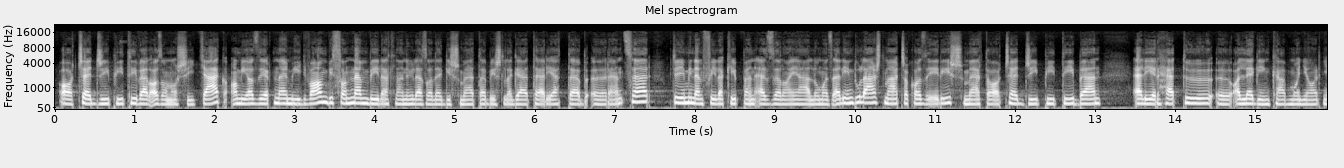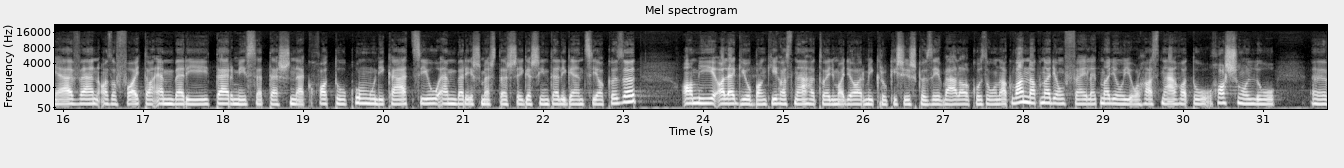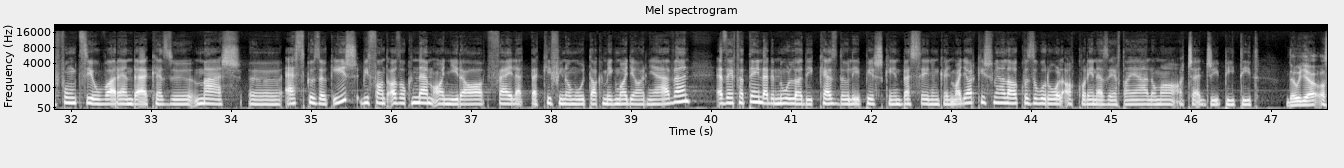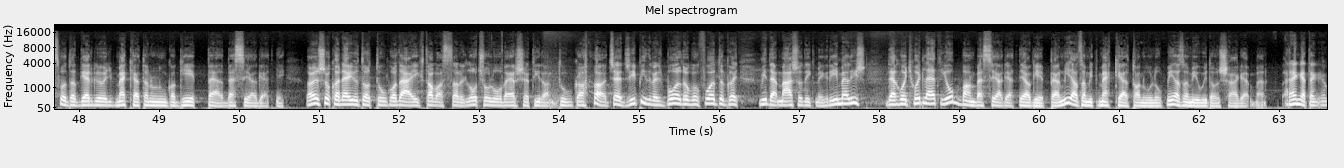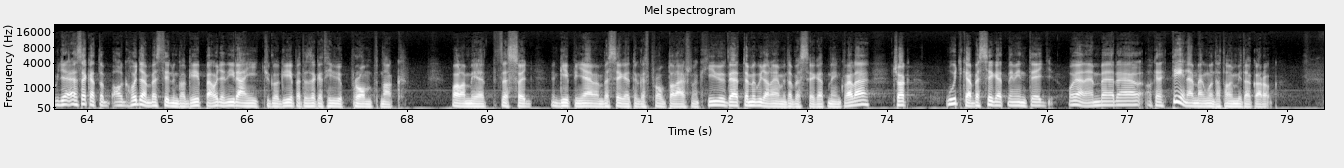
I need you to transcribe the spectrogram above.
a ChatGPT-vel azonosítják, ami azért nem így van, viszont nem véletlenül ez a legismertebb és legelterjedtebb rendszer. Úgyhogy én mindenféleképpen ezzel ajánlom az elindulást, már csak azért is, mert a ChatGPT-ben elérhető a leginkább magyar nyelven az a fajta emberi, természetesnek ható kommunikáció ember és mesterséges intelligencia között, ami a legjobban kihasználható egy magyar mikrokis és középvállalkozónak. Vannak nagyon fejlett, nagyon jól használható, hasonló funkcióval rendelkező más eszközök is, viszont azok nem annyira fejlettek, kifinomultak még magyar nyelven, ezért ha tényleg nulladik kezdőlépésként beszélünk egy magyar kisvállalkozóról, akkor én ezért ajánlom a, a chat GPT-t. De ugye azt mondtad, Gergő, hogy meg kell tanulnunk a géppel beszélgetni. Nagyon sokan eljutottunk odáig tavasszal, hogy locsoló verset irattunk a, a chat gpt és boldogok voltunk, hogy minden második még rímel is, de hogy hogy lehet jobban beszélgetni a géppel? Mi az, amit meg kell tanulnunk? Mi az, ami újdonság ebben? Rengeteg, ugye ezeket, a, a, hogyan beszélünk a géppel, hogyan irányítjuk a gépet, ezeket hívjuk promptnak. Valamiért ez, hogy gépi nyelven beszélgetünk, ezt promptolásnak hívjuk, de ettől még ugyanolyan, mint a beszélgetnénk vele, csak úgy kell beszélgetni, mint egy olyan emberrel, akinek tényleg megmondhatom, hogy mit akarok.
